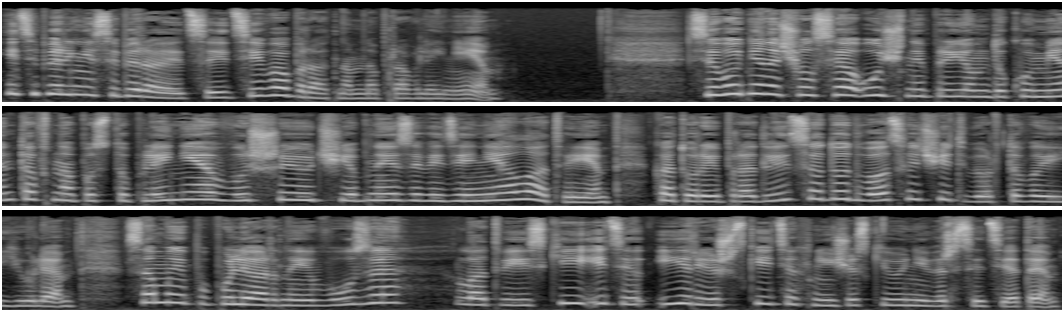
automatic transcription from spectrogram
и теперь не собирается идти в обратном направлении. Сегодня начался очный прием документов на поступление в высшие учебные заведения Латвии, который продлится до 24 июля. Самые популярные вузы Латвийский и, те, и Рижский технические университеты.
